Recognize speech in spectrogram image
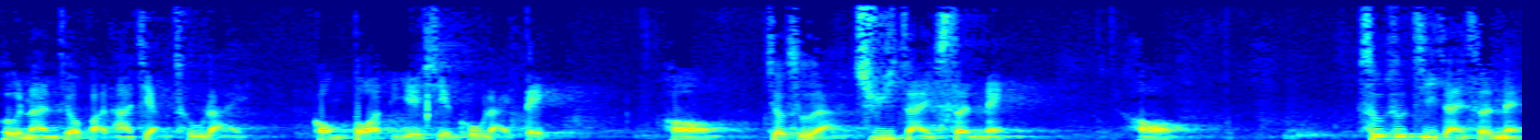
阿难就把它讲出来，讲到底仙姑来的，哦，就是啊居在身内，哦，是不是居在身内？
